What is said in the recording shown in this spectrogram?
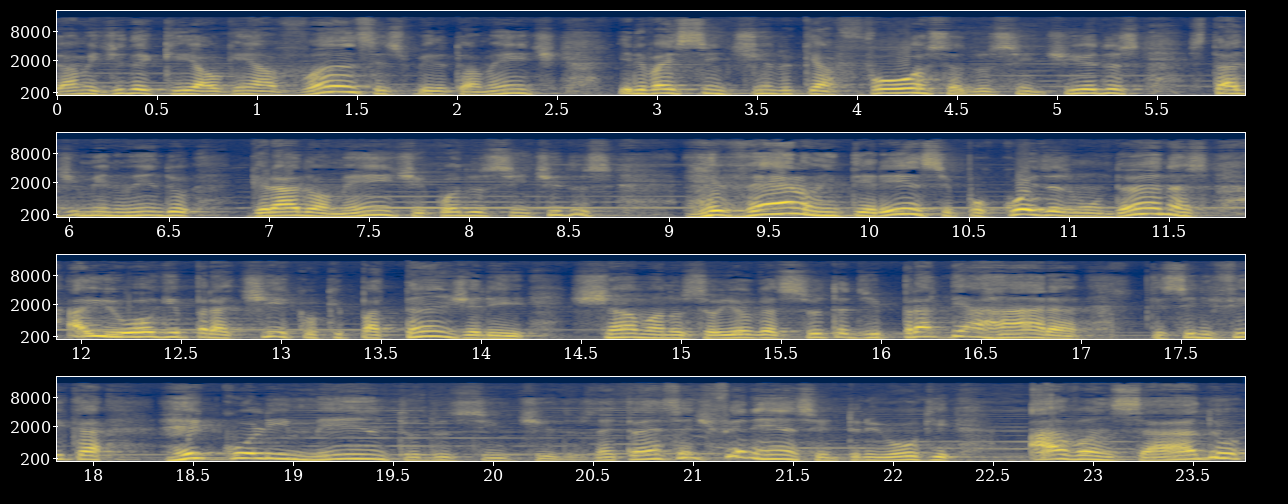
Então, à medida que alguém avança espiritualmente, ele vai sentindo que a força dos sentidos está diminuindo gradualmente. Quando os sentidos revelam interesse por coisas mundanas, a yogi pratica o que Patanjali chama no seu Yoga Sutra de pratyahara, que significa recolhimento dos sentidos. Né? Então, essa é a diferença entre o yogi avançado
